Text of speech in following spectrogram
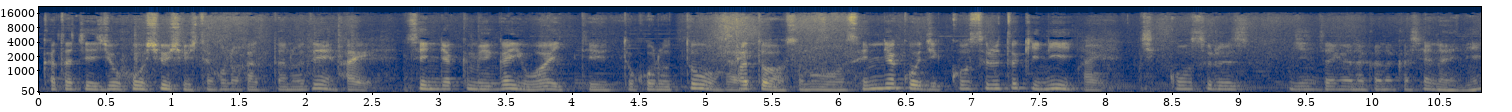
形で情報収集してこなかったので、はい、戦略面が弱いっていうところと、はい、あとはその戦略を実行する時に実行する人材がなかなか社内に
